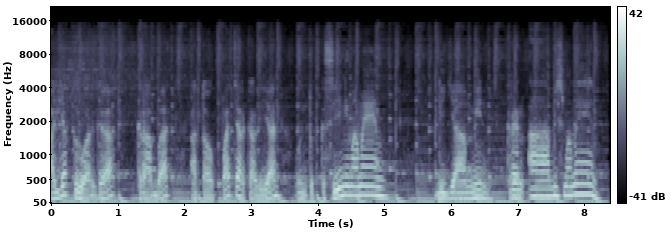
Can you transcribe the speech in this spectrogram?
Ajak keluarga, kerabat, atau pacar kalian untuk ke sini mamen. Dijamin keren abis mamen.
